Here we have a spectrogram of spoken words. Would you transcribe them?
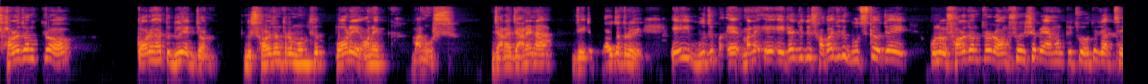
ষড়যন্ত্র করে হয়তো দুই একজন, কিন্তু ষড়যন্ত্রের মধ্যে পড়ে অনেক মানুষ, যারা জানে না যে এটা ষড়যন্ত্র। এই বুঝে মানে এটা যদি সবাই যদি বুঝতো যে কোনো ষড়যন্ত্রের অংশ হিসেবে এমন কিছু হতে যাচ্ছে,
